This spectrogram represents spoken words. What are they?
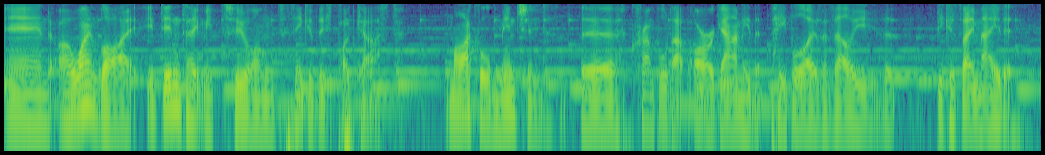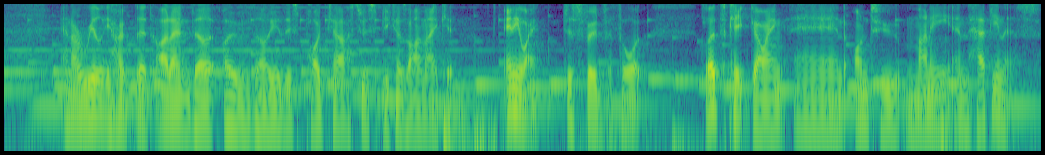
And I won't lie, it didn't take me too long to think of this podcast. Michael mentioned the crumpled up origami that people overvalue that because they made it. And I really hope that I don't overvalue this podcast just because I make it. Anyway, just food for thought. Let's keep going and onto money and happiness.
